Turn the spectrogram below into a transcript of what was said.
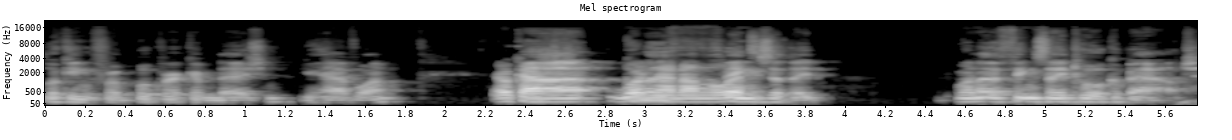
looking for a book recommendation, you have one. Okay. Uh, one of the on the things list. that they one of the things they talk about,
